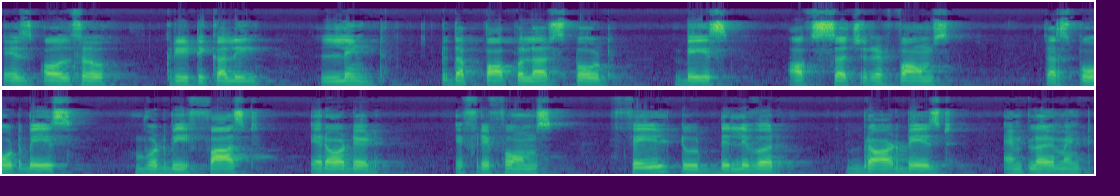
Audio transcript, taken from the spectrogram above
is also critically linked to the popular sport base of such reforms, the sport base would be fast eroded if reforms fail to deliver broad based employment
